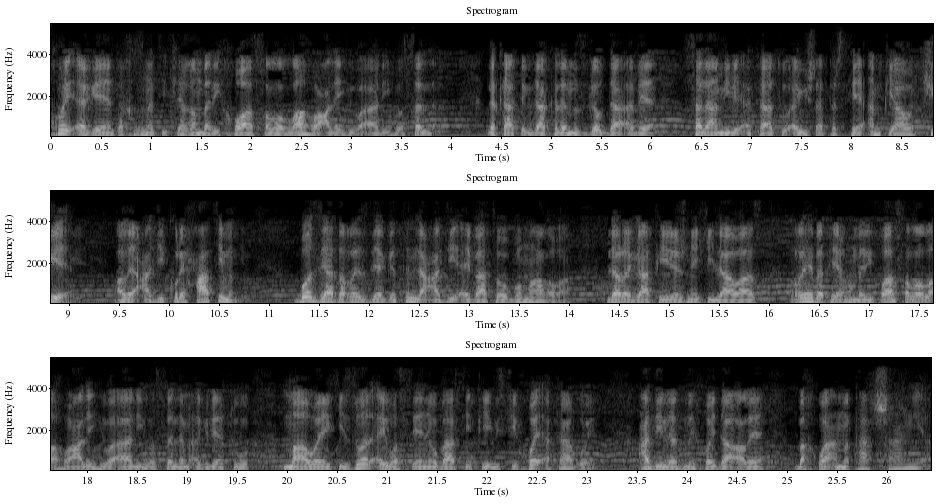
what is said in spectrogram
خۆی ئەگەیەنتە خزمەتی پێغەمبەری خوا صلی الله علیه و آله و سلم لە کاتێکدا کە لە مزگەوتدا ئەبێ سەلامی لێ ئەکات و ئەویش ئەپرسێ ئەم پیاوە کێیە ئەڵێ عەدی کوڕی حاتیمم بۆ زیادە ڕێز لێگرتن لە عەدی ئەیباتەوە بۆ ماڵەوە لە ڕێگا پیرێژنێکی لاواز ڕێ بە پێغەمبەری خوا صلی اللە علیه و آله و سلم ئەگرێت و ماوەیەکی زۆر ئەیوەستێنێ و باسی پێویستی خۆی ئەکا بۆی عەدی لە دڵی خۆیدا ئەڵێ بەخوا ئەمە پادشا نییە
